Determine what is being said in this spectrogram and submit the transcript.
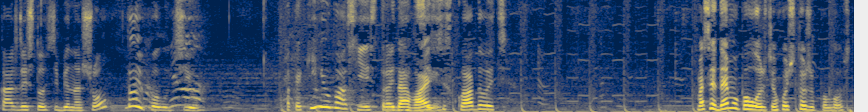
Каждый что себе нашел, то и получил. А какие у вас есть традиции? Давайте, складывайте. Масей, дай ему положить, он хочет тоже положить.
